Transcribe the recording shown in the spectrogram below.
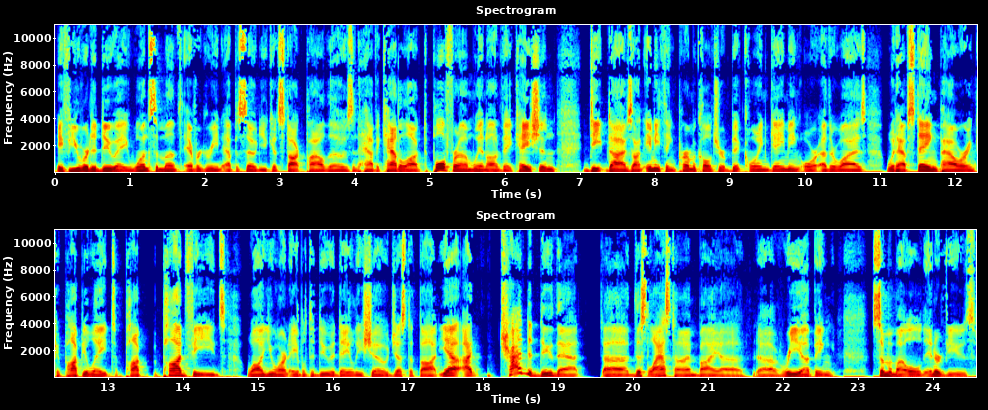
if you were to do a once a month evergreen episode, you could stockpile those and have a catalog to pull from when on vacation. Deep dives on anything permaculture, Bitcoin, gaming, or otherwise would have staying power and could populate pop, pod feeds while you aren't able to do a daily show. Just a thought. Yeah, I tried to do that uh, this last time by uh, uh, re upping some of my old interviews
